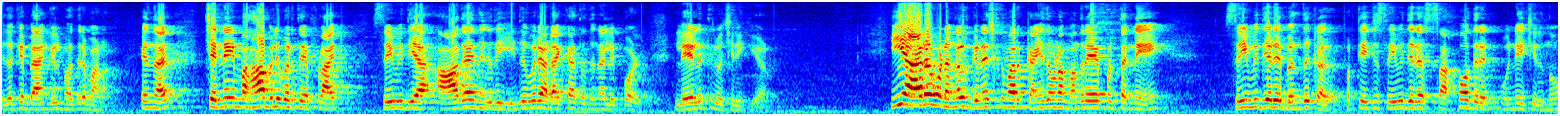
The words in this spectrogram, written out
ഇതൊക്കെ ബാങ്കിൽ ഭദ്രമാണ്. എന്നാൽ ചെന്നൈ മഹാബലിപുരത്തെ ഫ്ളാറ്റ് ശ്രീവിദ്യ ആദായ നികുതി ഇതുവരെ അടയ്ക്കാത്തതിനാൽ ഇപ്പോൾ ലേലത്തിൽ വച്ചിരിക്കുകയാണ്. ഈ ആരോപണങ്ങൾ ഗണേഷ് കുമാർ കഴിഞ്ഞ തവണ മന്ത്രിയായപ്പോൾ തന്നെ ശ്രീവിദ്യയുടെ ബന്ധുക്കൾ പ്രത്യേകിച്ച് ശ്രീവിദ്യയുടെ സഹോദരൻ ഉന്നയിച്ചിരുന്നു.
